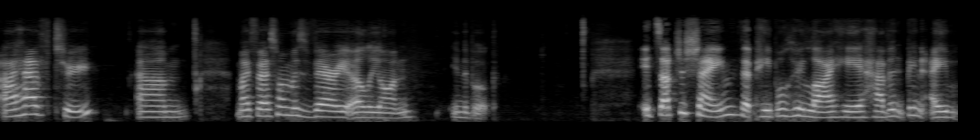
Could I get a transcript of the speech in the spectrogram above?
I have two. Um my first one was very early on in the book. It's such a shame that people who lie here haven't been able.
